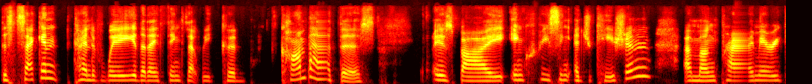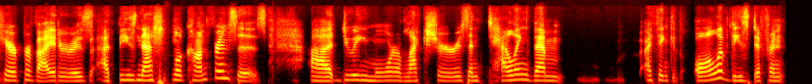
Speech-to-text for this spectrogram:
The second kind of way that i think that we could combat this is by increasing education among primary care providers at these national conferences, uh, doing more lectures and telling them I think all of these different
